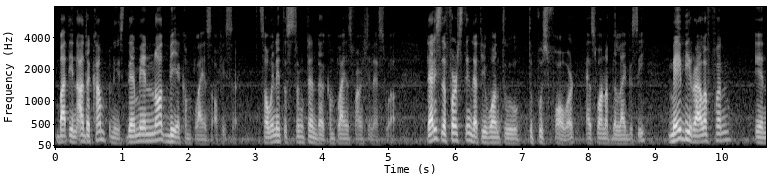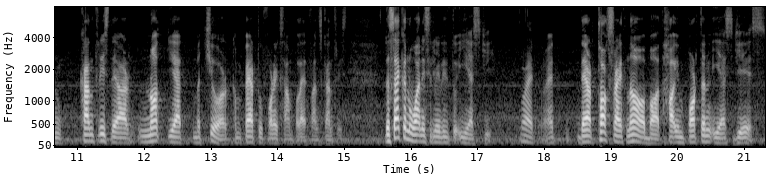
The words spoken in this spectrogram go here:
But in other companies, there may not be a compliance officer. So we need to strengthen the compliance function as well. That is the first thing that we want to, to push forward as one of the legacy. May be relevant in countries that are not yet mature compared to, for example, advanced countries. The second one is related to ESG. Right. Right. There are talks right now about how important ESG is.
